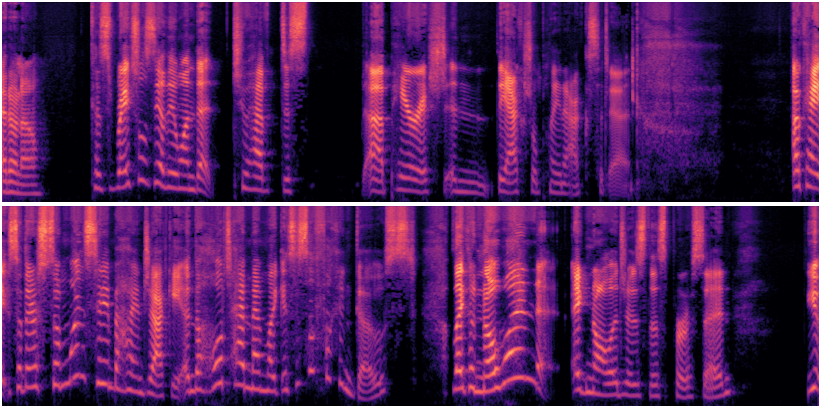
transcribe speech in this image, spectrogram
I don't know. cuz Rachel's the only one that to have dis uh, perished in the actual plane accident. Okay, so there's someone sitting behind Jackie, and the whole time I'm like, is this a fucking ghost? Like, no one acknowledges this person. You,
